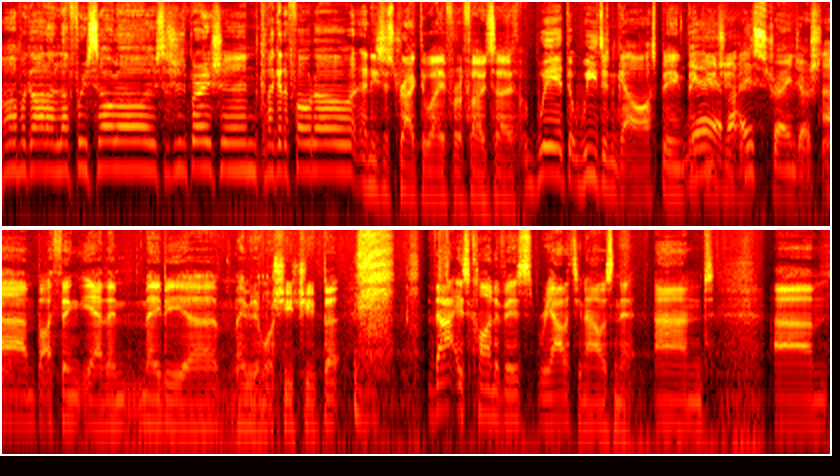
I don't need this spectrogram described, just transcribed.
Oh my god, I love free solo. You're such an inspiration. Can I get a photo? And he's just dragged away for a photo. Weird that we didn't get asked, being big Yeah, YouTubers. that is strange actually. Um, but I think yeah, they maybe uh, maybe didn't watch YouTube, but that is kind of his reality now, isn't it? And um,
